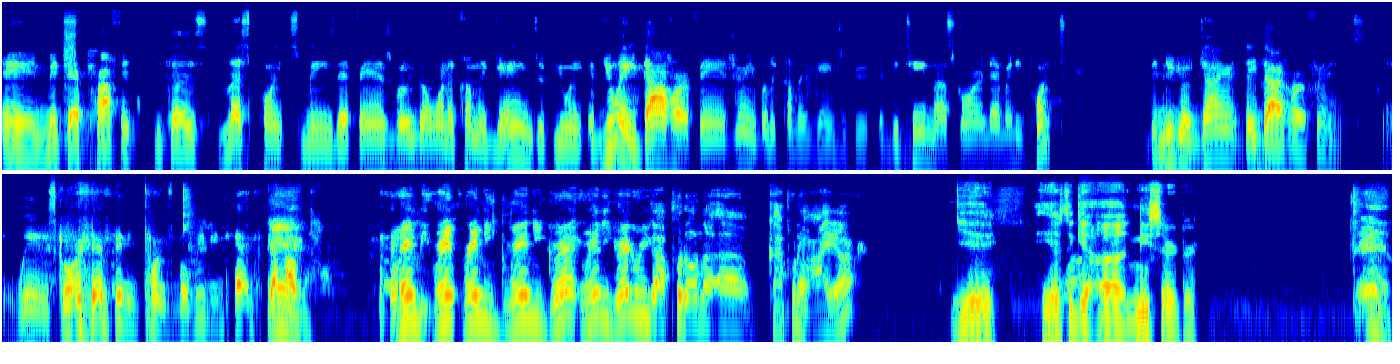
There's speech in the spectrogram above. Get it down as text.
and make that profit because less points means that fans really don't want to come to games if you ain't if you ain't diehard fans, you ain't really coming to games if you if your team not scoring that many points. The New York Giants, they diehard fans. We ain't scoring that many points, but we be that out. Randy, Randy, Randy, Randy, Greg, Randy Gregory got put on the uh got put on IR. Yeah, he has wow. to get uh knee surgery. Damn.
